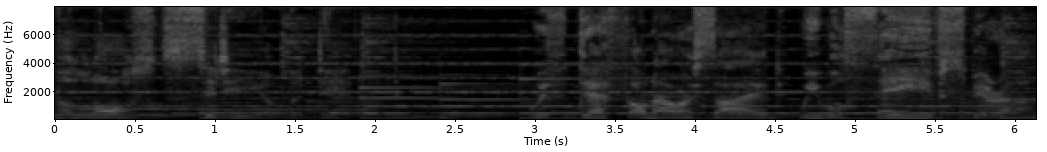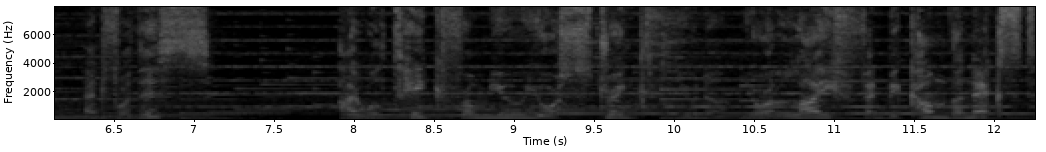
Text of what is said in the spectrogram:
the lost city of the dead. With death on our side, we will save Spira, and for this, I will take from you your strength, Yuna, your life, and become the next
